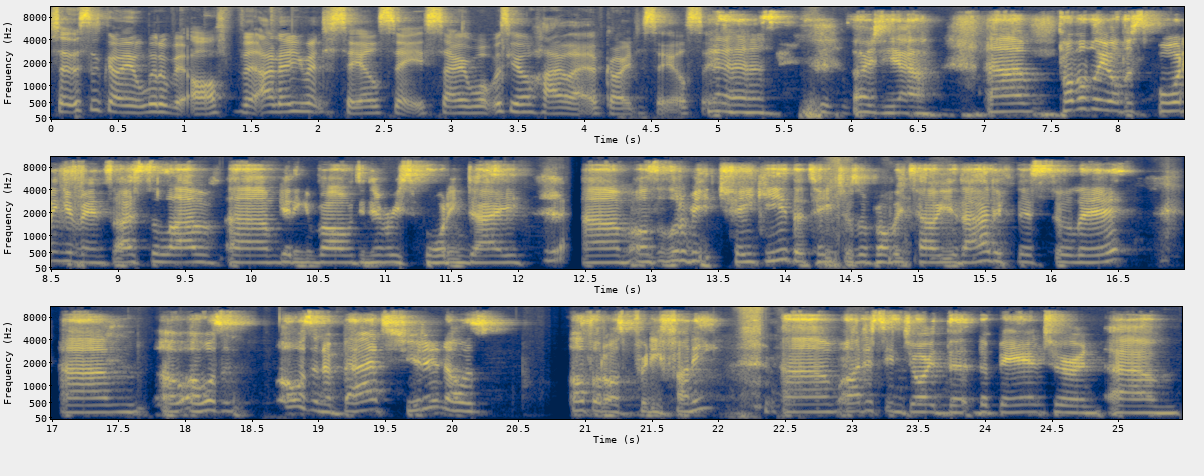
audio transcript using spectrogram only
So this is going a little bit off, but I know you went to CLC. So what was your highlight of going to CLC? Yeah. oh yeah, um, probably all the sporting events. I used to love um, getting involved in every sporting day. Um, I was a little bit cheeky. The teachers will probably tell you that if they're still there. Um, I, I, wasn't. I wasn't a bad student. I was. I thought I was pretty funny. Um, I just enjoyed the the banter and um,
